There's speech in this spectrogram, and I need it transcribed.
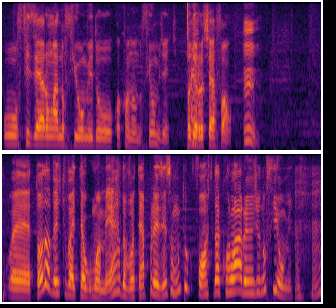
o fizeram lá no filme do. Qual é o nome do filme, gente? Poderoso Chefão. Hum. É, toda vez que vai ter alguma merda, vou ter a presença muito forte da cor laranja no filme. Uhum.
